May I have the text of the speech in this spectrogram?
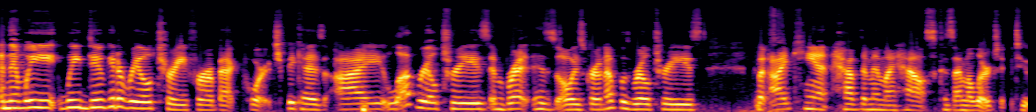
And then we we do get a real tree for our back porch because I love real trees and Brett has always grown up with real trees but I can't have them in my house because I'm allergic to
